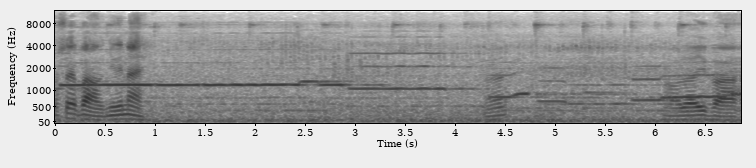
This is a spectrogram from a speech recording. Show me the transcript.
Nó sẽ vào như thế này. Đấy vào đây và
